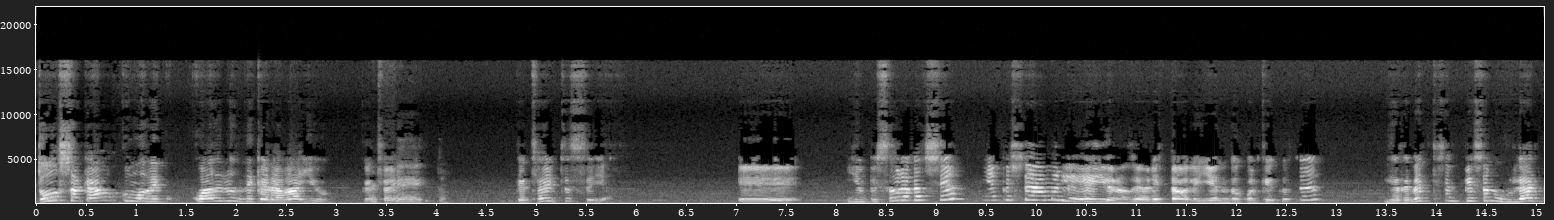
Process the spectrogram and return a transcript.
todos sacados como de cuadros de Caravaggio, ¿cachai? Perfecto. ¿Cachai? Entonces ya. Eh, y empezó la canción y empezamos a leer. Yo no sé, haber estado leyendo cualquier cosa. Y de repente se empieza a nublar.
